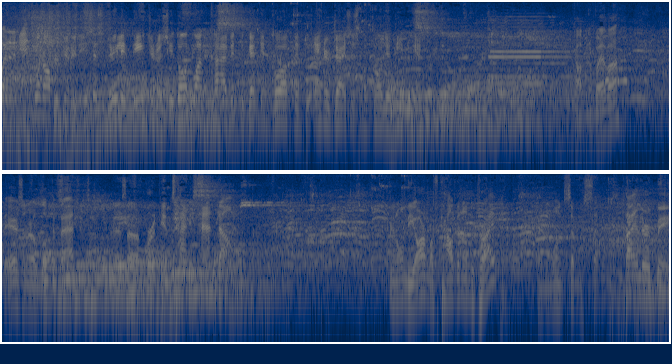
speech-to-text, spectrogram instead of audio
and an N1 opportunity. This is really dangerous. You don't want Calvin to get involved and to energize his Magnolia team again. Calvin Abueva. There's another look at that. As uh, Perkins had his hand down. And on the arm of Calvin on the drive. And 177. Tyler Bey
